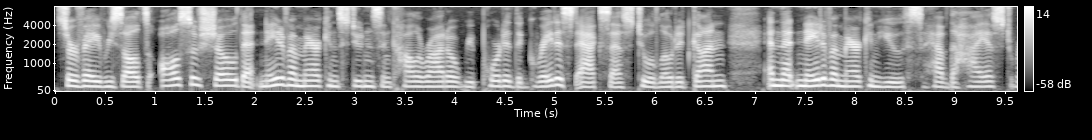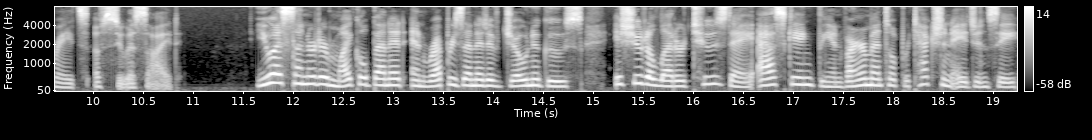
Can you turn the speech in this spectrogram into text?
Survey results also show that Native American students in Colorado reported the greatest access to a loaded gun and that Native American youths have the highest rates of suicide. U.S. Senator Michael Bennet and Representative Joe Neguse issued a letter Tuesday asking the Environmental Protection Agency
